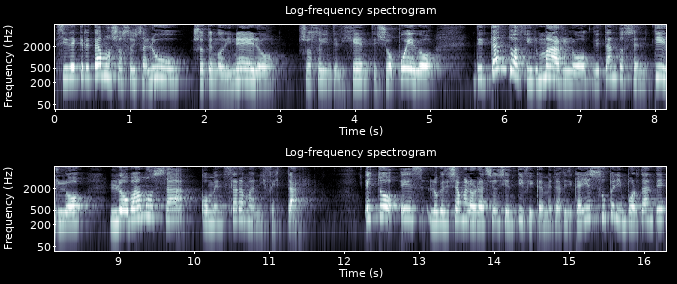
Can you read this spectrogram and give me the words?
si decretamos yo soy salud, yo tengo dinero, yo soy inteligente, yo puedo, de tanto afirmarlo, de tanto sentirlo, lo vamos a comenzar a manifestar. Esto es lo que se llama la oración científica en metafísica y es súper importante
